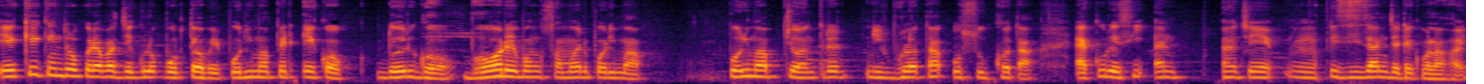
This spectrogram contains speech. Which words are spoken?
একে কেন্দ্র করে আবার যেগুলো পড়তে হবে, পরিমাপের একক, দৈর্ঘ্য, ভর এবং সময়ের পরিমাপ পরিমাপ যন্ত্রের নির্ভুলতা ও সূক্ষ্মতা অ্যাকুরেসি অ্যান্ড হচ্ছে প্রিসিশন যেটাকে বলা হয়।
